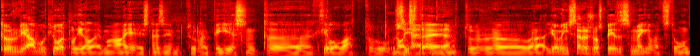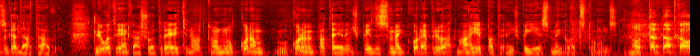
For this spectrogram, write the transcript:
tur jābūt ļoti lielai mājai. Es nezinu, tur lai 50 uh, kW Notērēt, sistēmu jā. tur uh, varētu, jo viņi saražos 50 MWh gadā. Tā ļoti vienkāršot rēķinot, un nu, kuram, kuram ir patēriņš 50 MW, kurai privāti mājai ir patēriņš 50 MWh. Nu, tad atkal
